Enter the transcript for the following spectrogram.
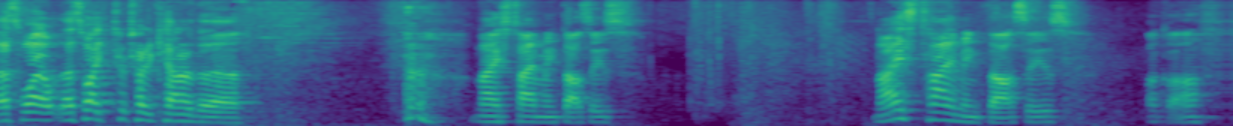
That's why that's why I try to counter the nice timing Thoughtseize. Nice timing Thoughtseize. Fuck off.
